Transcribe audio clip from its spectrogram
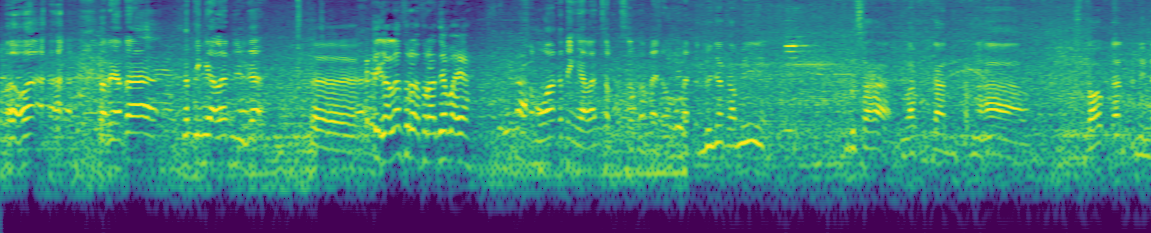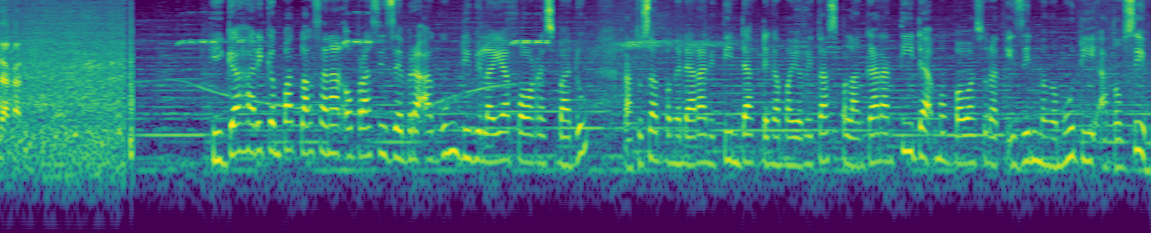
bawa. Ternyata ketinggalan juga. Uh, ketinggalan surat-suratnya Pak ya? Semua ketinggalan sampai dompet. Tentunya kami berusaha melakukan uh, stop dan penindakan. Hingga hari keempat pelaksanaan operasi Zebra Agung di wilayah Polres Badung, ratusan pengendara ditindak dengan mayoritas pelanggaran tidak membawa surat izin mengemudi atau SIM.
